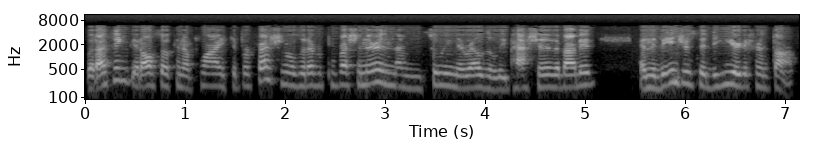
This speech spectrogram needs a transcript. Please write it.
But I think it also can apply to professionals, whatever profession they're in. I'm assuming they're relatively passionate about it, and they'd be interested to hear different thoughts.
